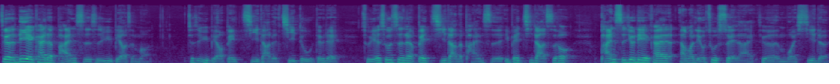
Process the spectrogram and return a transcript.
这个裂开的磐石是预表什么？就是预表被击打的基督，对不对？主耶稣是那被击打的磐石，一被击打之后，磐石就裂开了，然后流出水来。这个摩西的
